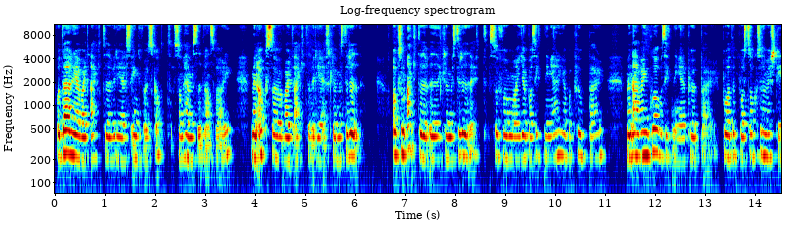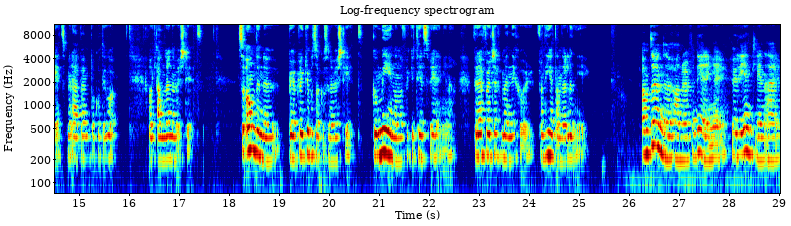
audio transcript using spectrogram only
Och där har jag varit aktiv i deras infoutskott som hemsidansvarig, men också varit aktiv i deras klubbmästeri. Och som aktiv i klubbmästeriet så får man jobba sittningar, jobba pubbar, men även gå på sittningar och pubbar, både på Stockholms universitet men även på KTH och andra universitet. Så om du nu börjar plugga på Stockholms universitet, gå med i någon av fakultetsföreningarna för där får du träffa människor från helt andra linjer. Om du nu har några funderingar hur det egentligen är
